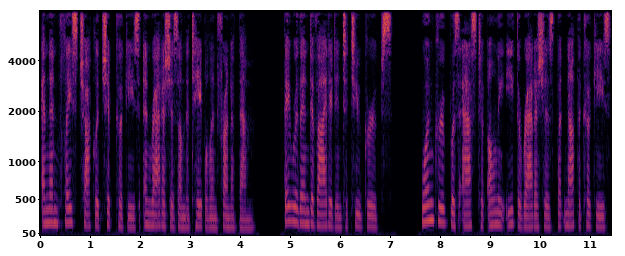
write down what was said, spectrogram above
and then placed chocolate chip cookies and radishes on the table in front of them. They were then divided into two groups. One group was asked to only eat the radishes but not the cookies,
